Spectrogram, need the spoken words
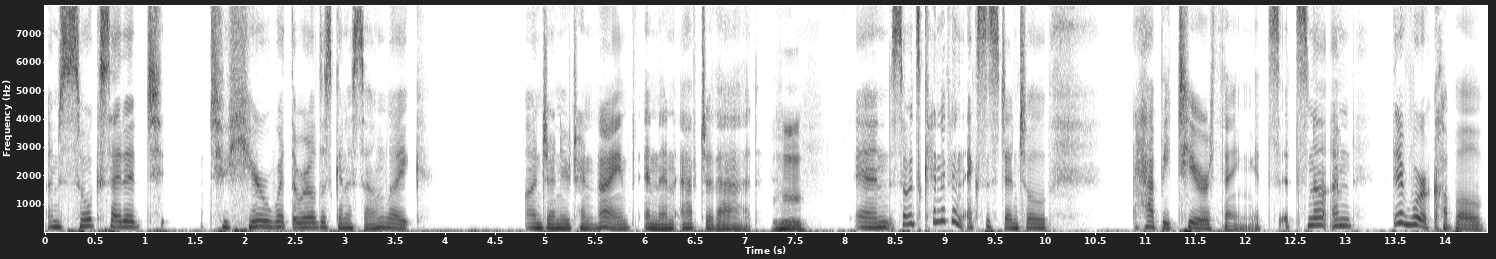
I'm so excited to to hear what the world is going to sound like on January 29th and then after that. Mhm. And so it's kind of an existential happy tear thing. It's it's not I'm there were a couple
